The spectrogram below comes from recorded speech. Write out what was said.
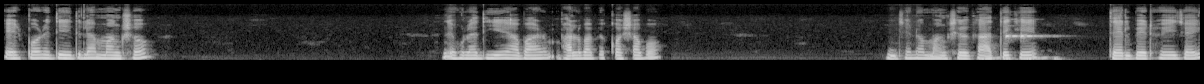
এরপরে দিয়ে দিলাম মাংস। এগুলা দিয়ে আবার ভালোভাবে কষাবো। যেন মাংসের গা থেকে তেল বের হয়ে যায়।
